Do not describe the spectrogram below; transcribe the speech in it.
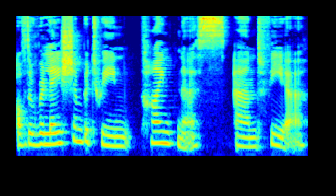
of the relation between kindness and fear.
